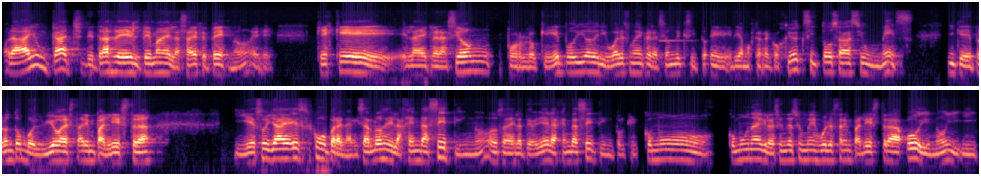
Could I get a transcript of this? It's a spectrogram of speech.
Ahora, hay un catch detrás del tema de las AFP, ¿no? Eh, que es que la declaración, por lo que he podido averiguar, es una declaración de éxito, eh, digamos, que recogió exitosa hace un mes y que de pronto volvió a estar en palestra. Y eso ya es como para analizarlo desde la agenda setting, ¿no? O sea, desde la teoría de la agenda setting, porque cómo, cómo una declaración de hace un mes vuelve a estar en palestra hoy, ¿no? y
